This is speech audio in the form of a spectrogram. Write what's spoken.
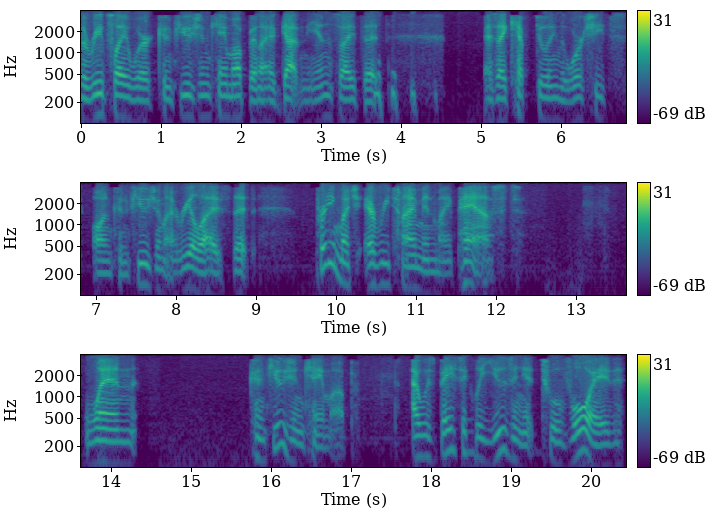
the replay where confusion came up and I had gotten the insight that as I kept doing the worksheets on confusion, I realized that pretty much every time in my past when confusion came up, I was basically using it to avoid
